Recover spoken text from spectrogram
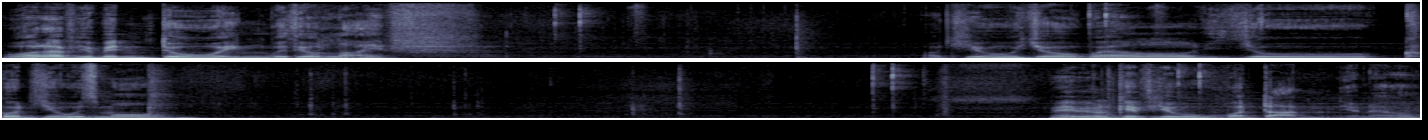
What have you been doing with your life? But you, you, well, you could use more. Maybe we'll give you what done, you know?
